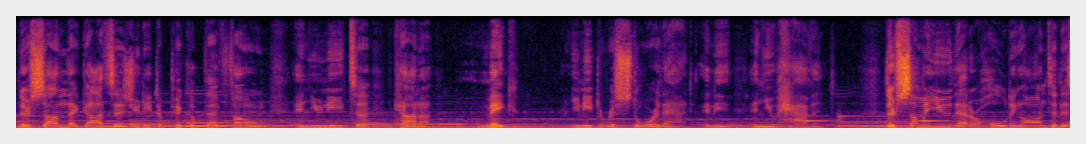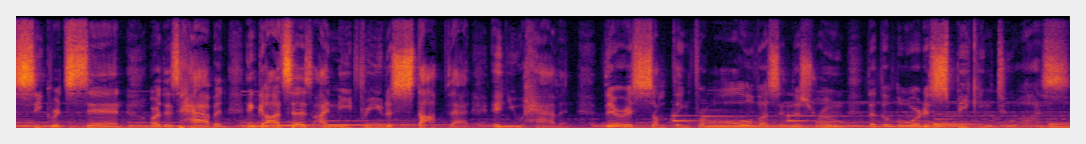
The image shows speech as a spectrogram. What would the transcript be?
There's some that God says you need to pick up that phone and you need to kind of make you need to restore that, and, he, and you haven't. There's some of you that are holding on to this secret sin or this habit, and God says, I need for you to stop that, and you haven't. There is something for all of us in this room that the Lord is speaking to us.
